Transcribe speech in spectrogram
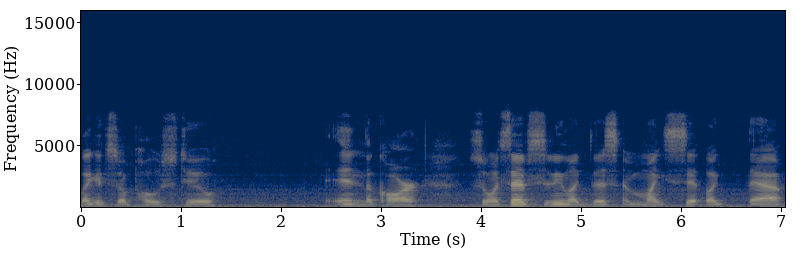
like it's supposed to in the car. So instead of sitting like this, it might sit like that.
